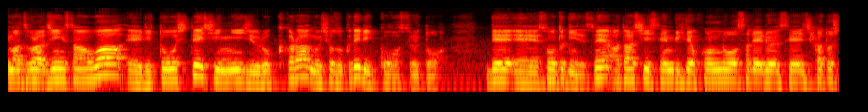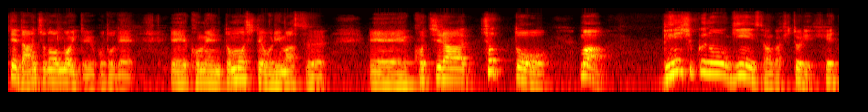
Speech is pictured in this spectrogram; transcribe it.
松原仁さんは、離党して新26から無所属で立候補すると。で、その時にですね、新しい線引きで翻弄される政治家として団長の思いということで、コメントもしております。こちら、ちょっと、まあ、現職の議員さんが一人減っ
